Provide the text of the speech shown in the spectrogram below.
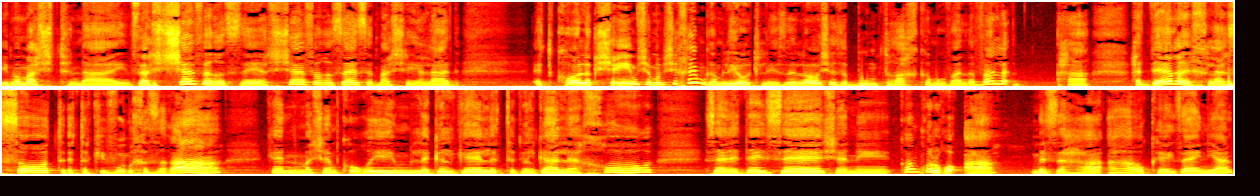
היא ממש תנאי, והשבר הזה, השבר הזה זה מה שילד את כל הקשיים שממשיכים גם להיות לי, זה לא שזה בום טראח כמובן, אבל הדרך לעשות את הכיוון חזרה, כן, מה שהם קוראים לגלגל את הגלגל לאחור, זה על ידי זה שאני קודם כל רואה, מזהה, אה אוקיי זה העניין,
